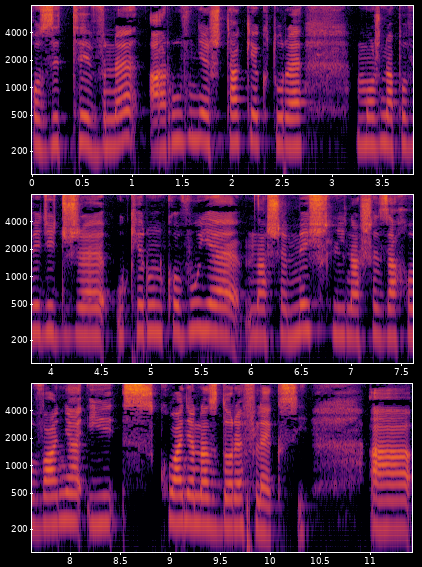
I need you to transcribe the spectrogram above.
pozytywne, a również takie, które można powiedzieć, że ukierunkowuje nasze myśli, nasze zachowania i skłania nas do refleksji. A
